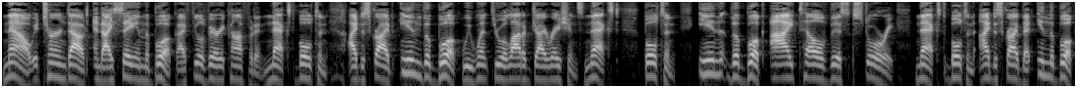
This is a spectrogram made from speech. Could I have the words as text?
now it turned out, and I say in the book, I feel very confident. Next, Bolton, I describe in the book, we went through a lot of gyrations. Next, Bolton, in the book, I tell this story. Next, Bolton, I describe that in the book.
